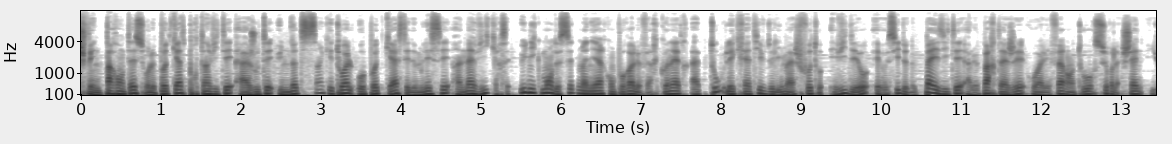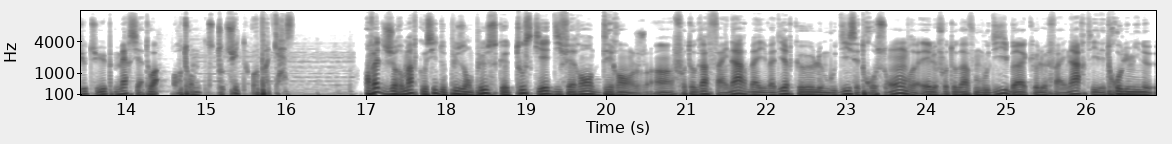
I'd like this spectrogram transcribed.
Je fais une parenthèse sur le podcast pour t'inviter à ajouter une note 5 étoiles au podcast et de me laisser un avis car c'est uniquement de cette manière qu'on pourra le faire connaître à tous les créatifs de l'image photo et vidéo et aussi de ne pas hésiter à le partager ou à aller faire un tour sur la chaîne YouTube. Merci à toi. On retourne tout de suite au podcast. En fait, je remarque aussi de plus en plus que tout ce qui est différent dérange. Un photographe fine art, bah, il va dire que le moody c'est trop sombre et le photographe moody bah, que le fine art il est trop lumineux.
